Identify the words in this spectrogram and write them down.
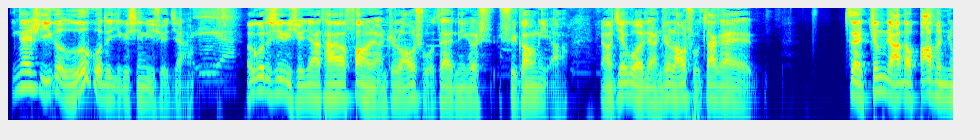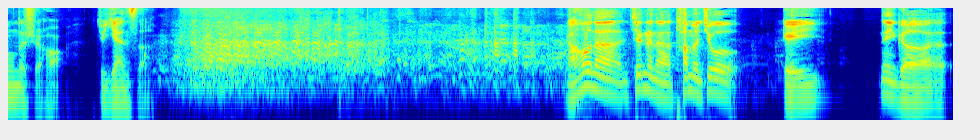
应该是一个俄国的一个心理学家，俄国的心理学家他放了两只老鼠在那个水水缸里啊，然后结果两只老鼠大概在挣扎到八分钟的时候就淹死了，然后呢，接着呢，他们就给那个。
